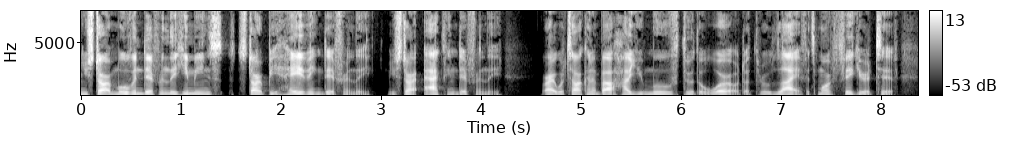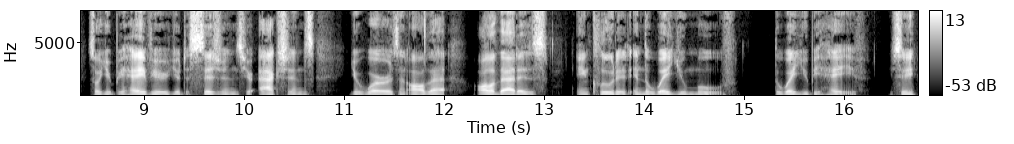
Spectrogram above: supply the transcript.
you start moving differently, he means start behaving differently. You start acting differently, right? We're talking about how you move through the world or through life. It's more figurative. So your behavior, your decisions, your actions, your words, and all that, all of that is included in the way you move, the way you behave. You see?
